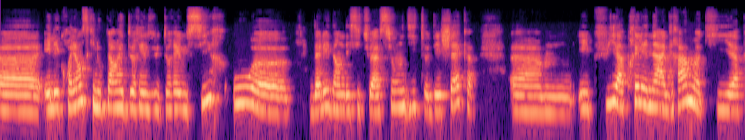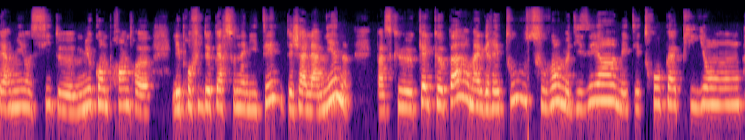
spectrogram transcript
euh, et les croyances qui nous permettent de, réussir ou euh, d'aller dans des situations dites d'échec. Euh, et puis après l'énéagramme qui a permis aussi de mieux comprendre les profils de personnalité, déjà la mienne, parce que quelque part, malgré tout, souvent on me disait ah mais t'es trop papillon,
